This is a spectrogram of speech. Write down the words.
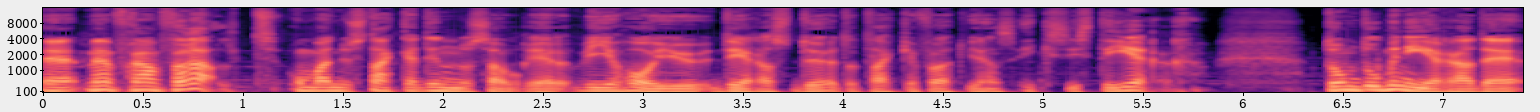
Eh, men framför allt, om man nu snackar dinosaurier, vi har ju deras död att tacka för att vi ens existerar. De dominerade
